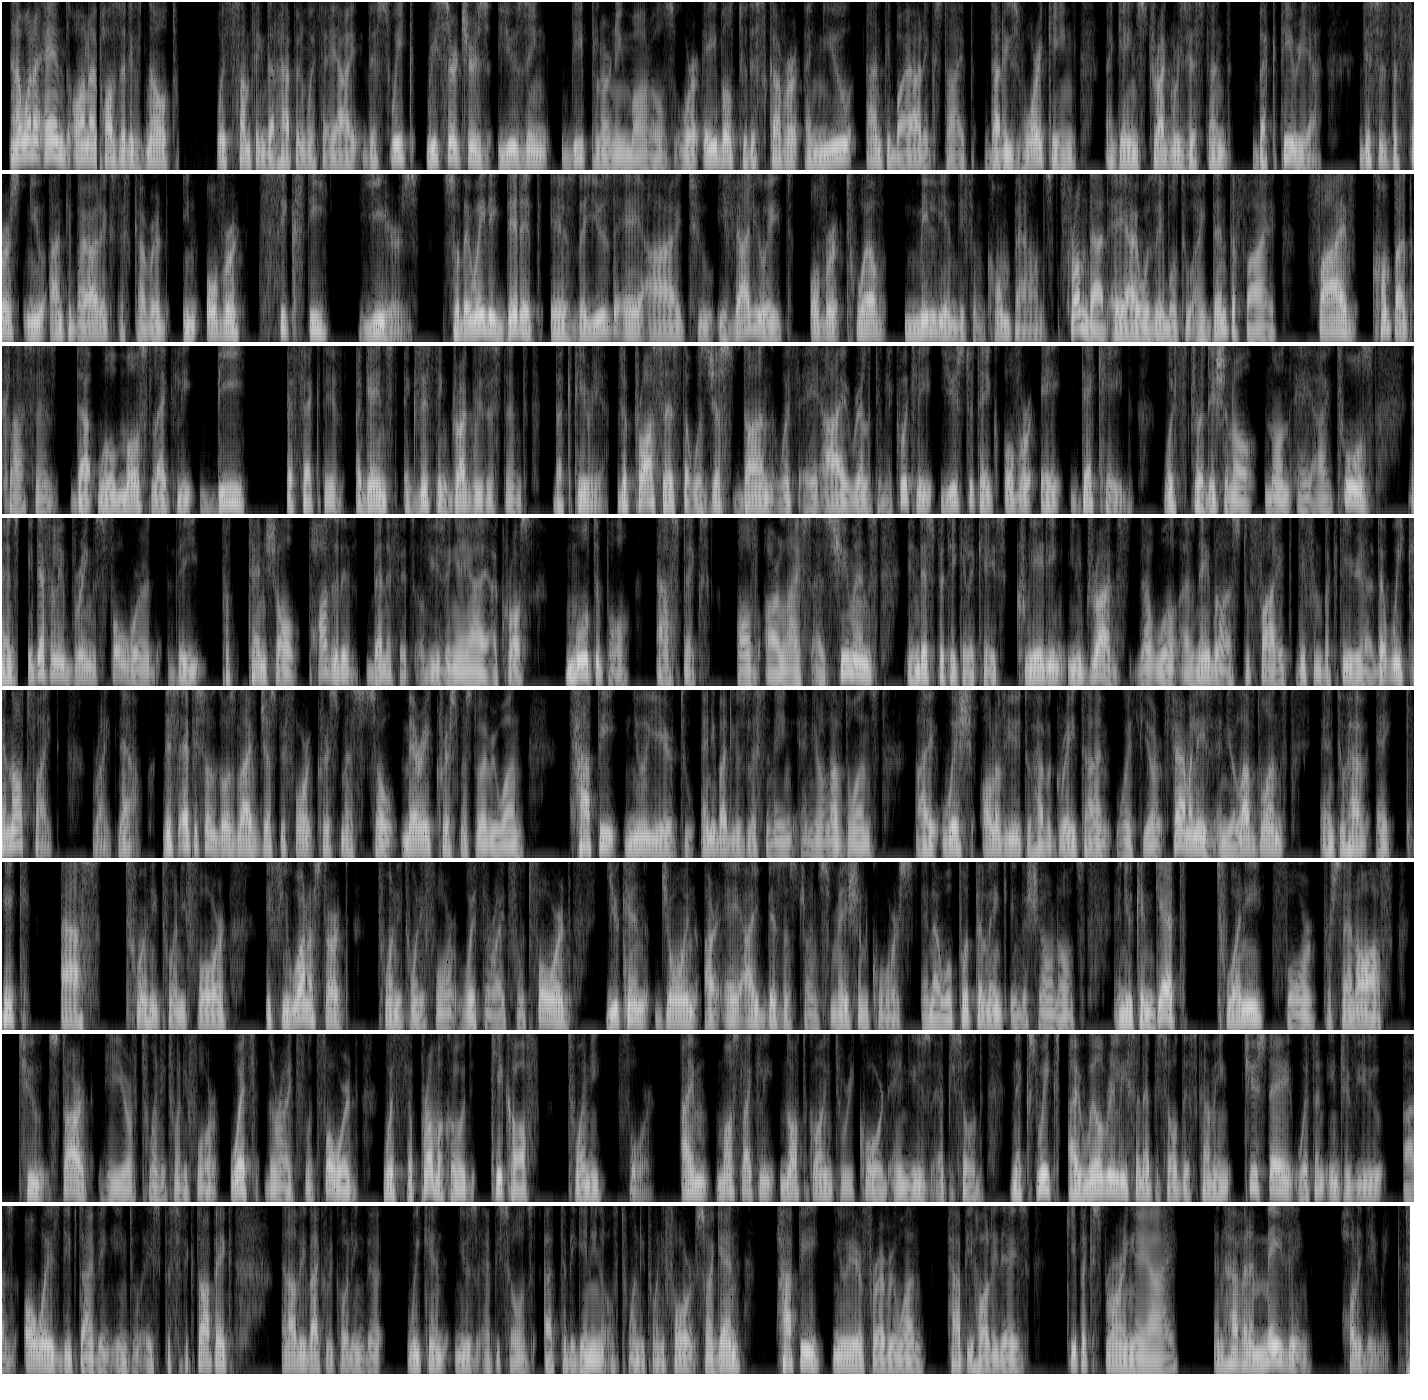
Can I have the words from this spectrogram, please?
And I want to end on a positive note with something that happened with AI this week. Researchers using deep learning models were able to discover a new antibiotics type that is working against drug resistant bacteria. This is the first new antibiotics discovered in over 60 years. So, the way they did it is they used AI to evaluate over 12 million different compounds. From that, AI was able to identify five compound classes that will most likely be effective against existing drug resistant bacteria. The process that was just done with AI relatively quickly used to take over a decade with traditional non AI tools. And it definitely brings forward the potential positive benefits of using AI across multiple aspects of our lives as humans. In this particular case, creating new drugs that will enable us to fight different bacteria that we cannot fight right now. This episode goes live just before Christmas. So, Merry Christmas to everyone. Happy New Year to anybody who's listening and your loved ones. I wish all of you to have a great time with your families and your loved ones and to have a kick ass 2024. If you want to start 2024 with the right foot forward, you can join our AI business transformation course. And I will put the link in the show notes. And you can get 24% off to start the year of 2024 with the right foot forward with the promo code kickoff24. I'm most likely not going to record and use episode next week. I will release an episode this coming Tuesday with an interview, as always, deep diving into a specific topic. And I'll be back recording the weekend news episodes at the beginning of 2024. So, again, happy new year for everyone. Happy holidays. Keep exploring AI and have an amazing holiday week.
